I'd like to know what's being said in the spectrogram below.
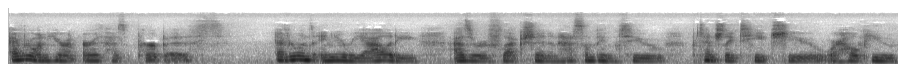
everyone here on earth has a purpose. Everyone's in your reality as a reflection and has something to potentially teach you or help you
